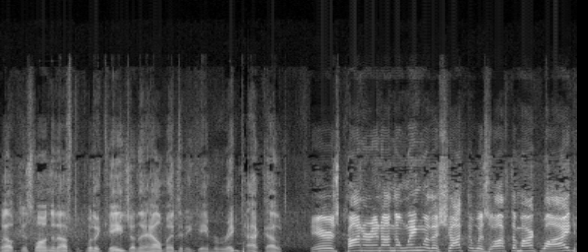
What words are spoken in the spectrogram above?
Well, just long enough to put a cage on the helmet, and he came right back out. Here's Connor in on the wing with a shot that was off the mark wide.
